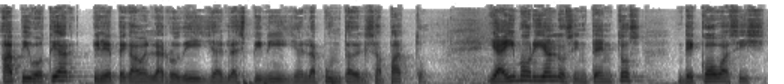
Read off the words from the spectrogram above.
a pivotear y le pegaba en la rodilla, en la espinilla, en la punta del zapato. Y ahí morían los intentos de Kovacic,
